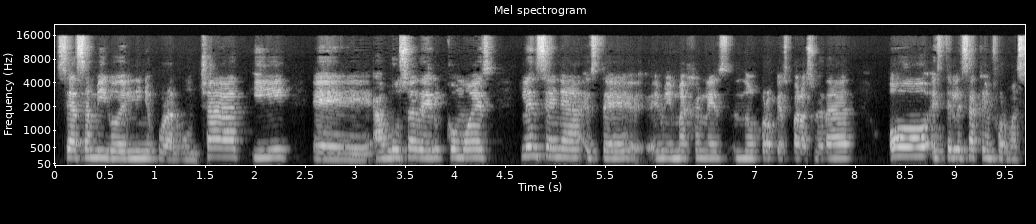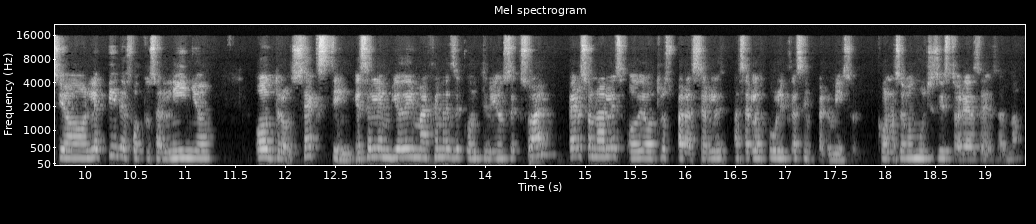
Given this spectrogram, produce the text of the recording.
se hace amigo del niño por algún chat y eh, abusa de él como es, le enseña este, imágenes no propias para su edad o este, le saca información, le pide fotos al niño. Otro, sexting, es el envío de imágenes de contenido sexual, personales o de otros para hacerles, hacerlas públicas sin permiso. Conocemos muchas historias de esas, ¿no?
